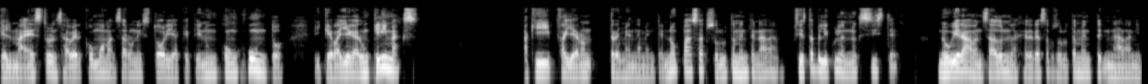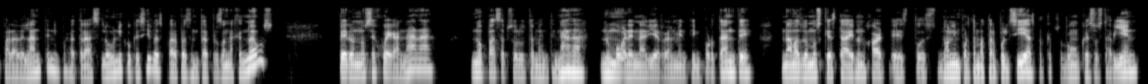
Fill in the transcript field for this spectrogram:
el maestro en saber cómo avanzar una historia que tiene un conjunto y que va a llegar a un clímax, aquí fallaron tremendamente. No pasa absolutamente nada. Si esta película no existe, no hubiera avanzado en el ajedrez absolutamente nada, ni para adelante ni para atrás. Lo único que sirve es para presentar personajes nuevos, pero no se juega nada, no pasa absolutamente nada, no muere nadie realmente importante, nada más vemos que esta Ironheart, pues no le importa matar policías porque supongo que eso está bien.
